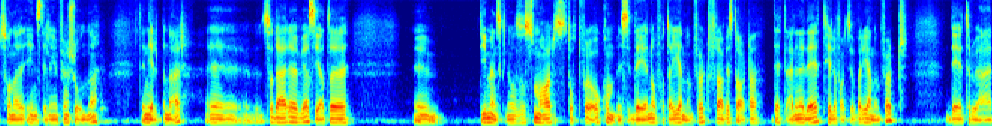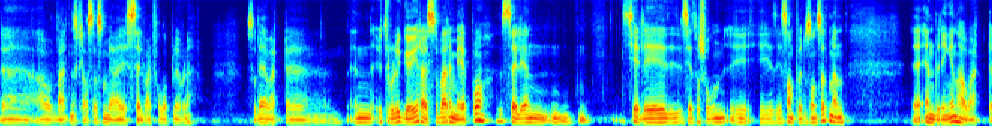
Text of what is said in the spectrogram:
sånn er innstillingen og funksjonene. Den hjelpen der. så der vil jeg si at de menneskene som har stått for å komme med ideen og fått det gjennomført fra vi starta dette er en idé, til å faktisk være gjennomført, det tror jeg er eh, av verdensklasse, som jeg selv i hvert fall opplever det. Så det har vært eh, en utrolig gøy reise å være med på, selv i en kjedelig situasjon i, i, i samfunnet, sånn sett, men eh, endringen har vært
